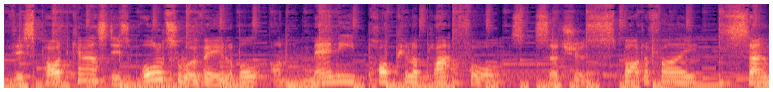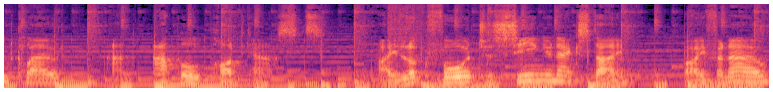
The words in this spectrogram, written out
This podcast is also available on many popular platforms such as Spotify, SoundCloud, and Apple Podcasts. I look forward to seeing you next time. Bye for now.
